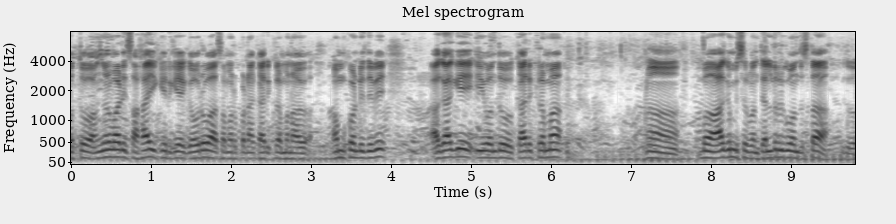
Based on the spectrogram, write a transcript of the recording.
ಮತ್ತು ಅಂಗನವಾಡಿ ಸಹಾಯಕಿಯರಿಗೆ ಗೌರವ ಸಮರ್ಪಣಾ ಕಾರ್ಯಕ್ರಮನ ಹಮ್ಮಿಕೊಂಡಿದ್ದೀವಿ. ಹಾಗಾಗಿ ಈ ಒಂದು ಕಾರ್ಯಕ್ರಮ ಆಗಮಿಸಿರುವಂಥ ಎಲ್ಲರಿಗೂ ಒಂದಿಸ್ತಾ, ಇದು,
